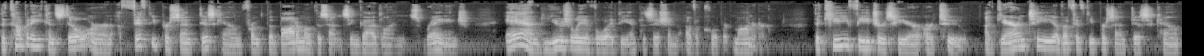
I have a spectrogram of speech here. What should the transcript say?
the company can still earn a 50% discount from the bottom of the sentencing guidelines range and usually avoid the imposition of a corporate monitor. The key features here are two a guarantee of a 50% discount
